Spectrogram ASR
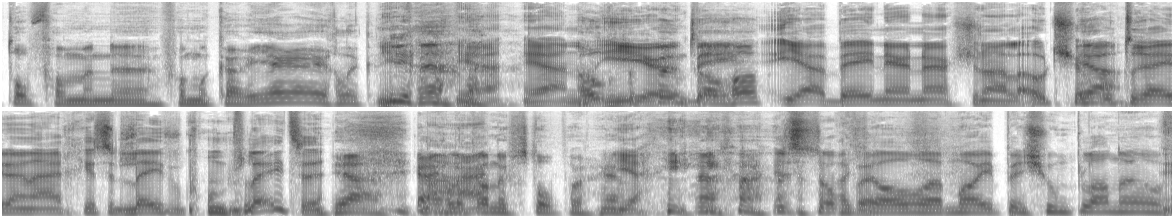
top van mijn, uh, van mijn carrière eigenlijk. Ja, ja, ja. en dan hier B, ja, BNR Nationale Autoshow ja. optreden en eigenlijk is het leven compleet. Ja, eigenlijk maar, kan ik stoppen. Ja, ja, ja stoppen. Had je al uh, mooie pensioenplannen? Of,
